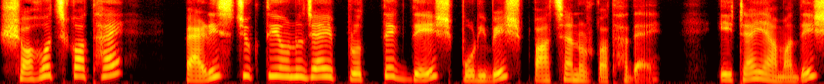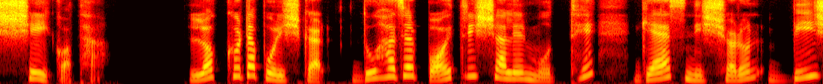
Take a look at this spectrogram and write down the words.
সহজ কথায়, প্যারিস চুক্তি অনুযায়ী প্রত্যেক দেশ পরিবেশ বাঁচানোর কথা দেয়, এটাই আমাদের সেই কথা। লক্ষ্যটা পরিষ্কার, দুহাজার পঁয়ত্রিশ সালের মধ্যে গ্যাস নিঃসরণ বিশ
